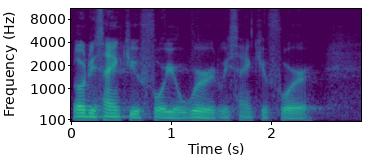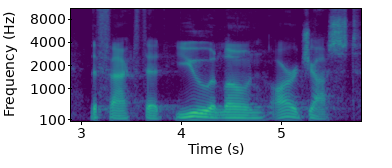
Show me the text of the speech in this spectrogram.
Lord, we thank you for your word. We thank you for the fact that you alone are just,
